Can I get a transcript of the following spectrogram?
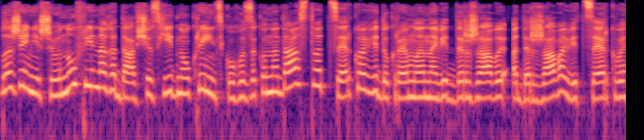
Блаженніший Онуфрій нагадав, що згідно українського законодавства церква відокремлена від держави, а держава від церкви.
